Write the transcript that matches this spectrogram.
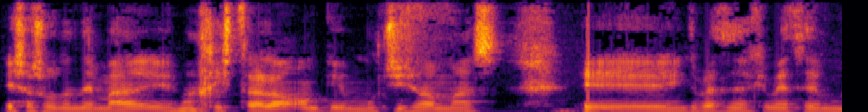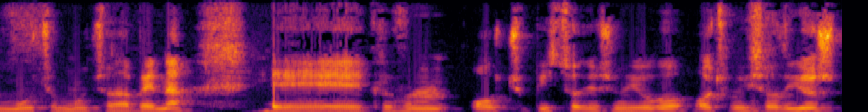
es absolutamente magistral, aunque muchísimas más eh, interpretaciones que merecen mucho, mucho la pena. Eh, creo que fueron ocho episodios, si me equivoco, ocho episodios.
